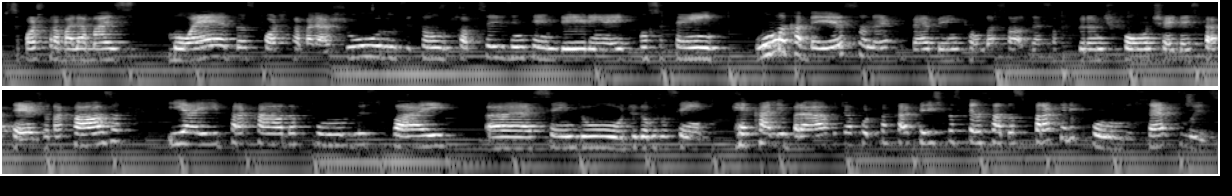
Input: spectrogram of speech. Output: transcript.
você pode trabalhar mais moedas, pode trabalhar juros, então só para vocês entenderem aí que você tem uma cabeça, né, que bebe então dessa, dessa grande fonte aí da estratégia da casa e aí para cada fundo isso vai uh, sendo, digamos assim, recalibrado de acordo com as características pensadas para aquele fundo, certo, Luiz?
